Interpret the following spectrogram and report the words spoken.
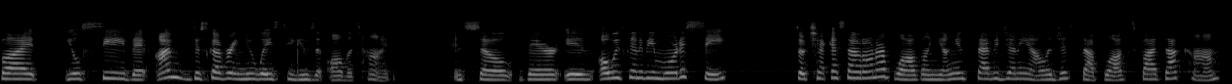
but you'll see that I'm discovering new ways to use it all the time. And so there is always going to be more to see. So check us out on our blog on youngandsavvygenealogists.blogspot.com.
